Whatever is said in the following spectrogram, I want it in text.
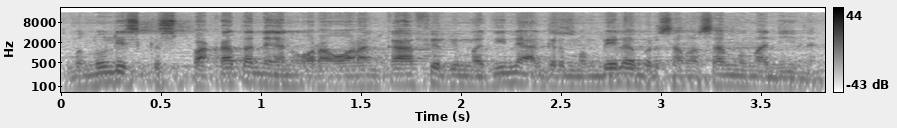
menulis kesepakatan dengan orang-orang kafir di Madinah agar membela bersama-sama Madinah.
